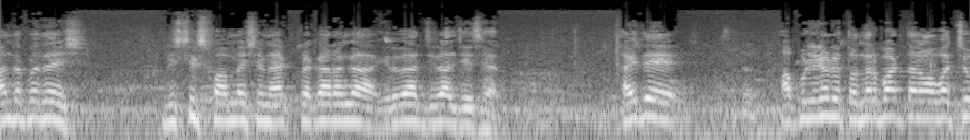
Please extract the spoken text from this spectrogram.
Andhra Pradesh districts formation act ప్రకారంగా ఇరవై ఆరు జిల్లాలు చేశారు. అయితే అప్పుడు జరిగినట్టు తొందరపాటుతనం అవ్వచ్చు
